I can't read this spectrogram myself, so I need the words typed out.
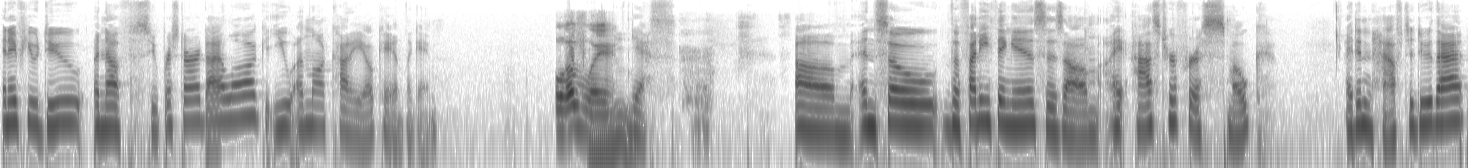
And if you do enough superstar dialogue, you unlock karaoke in the game. Lovely. Yes. Um, and so the funny thing is, is um, I asked her for a smoke. I didn't have to do that,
